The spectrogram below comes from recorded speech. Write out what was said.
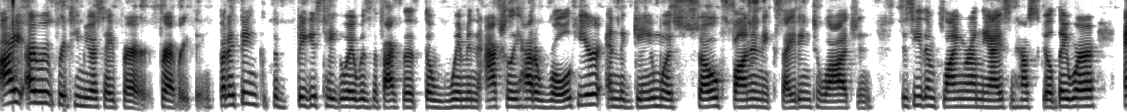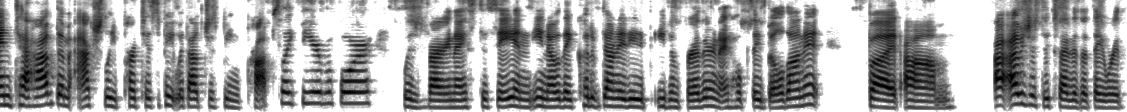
I, I root for Team USA for for everything. But I think the biggest takeaway was the fact that the women actually had a role here and the game was so fun and exciting to watch and to see them flying around the ice and how skilled they were and to have them actually participate without just being props like the year before was very nice to see. And you know, they could have done it e- even further and I hope they build on it. But um I, I was just excited that they were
